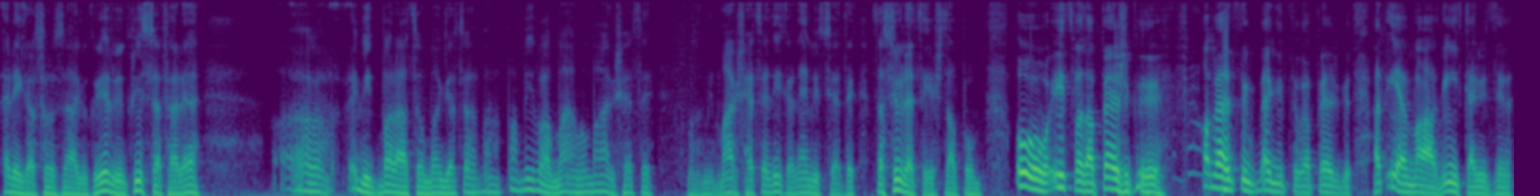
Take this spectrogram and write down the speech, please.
elég az hozzá, amikor jövünk visszafele, egyik barátom mondja, ma mi van már, ma május 7 Mondom, mi május 7 nem vicceltek, ez a születésnapom. Ó, itt van a pesgő, ha mentünk, megittuk a pesgőt. Hát ilyen már, így kerültünk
